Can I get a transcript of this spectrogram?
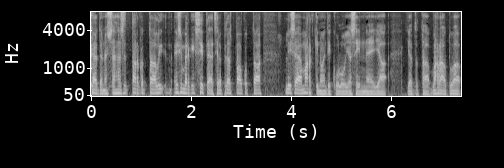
käytännössähän se tarkoittaa li- esimerkiksi sitä, että siellä pitäisi paukuttaa lisää markkinointikuluja sinne ja, ja tota, varautua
